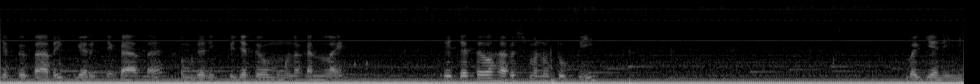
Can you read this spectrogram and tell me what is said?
Jatuh tarik garisnya ke atas. Kemudian jatuh menggunakan line. Jatuh harus menutupi bagian ini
